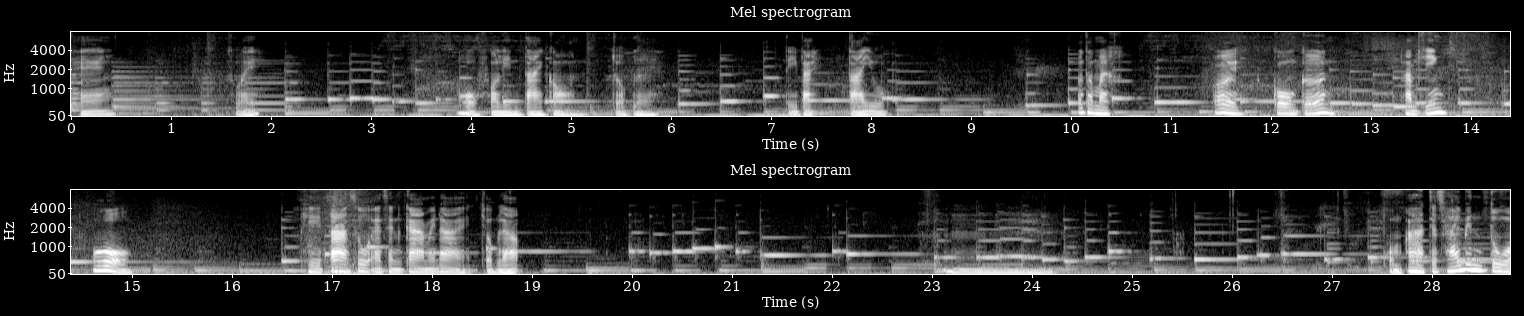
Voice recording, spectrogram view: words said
แทง สวย โอ้โห ฟอร์ลินตายก่อนจบเลย ตีไป ตายอยู่ก็ทำไม เอ้ย โกงเกินทำจริง โอ้โหเพต้าสู้แอสเซนกาไม่ได้ จบแล้ว ผมอาจจะใช้เป็นตัว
